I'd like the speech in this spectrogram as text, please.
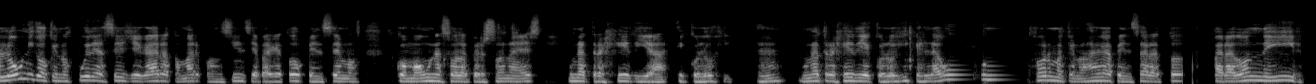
lo, único que nos puede hacer llegar a tomar conciencia para que todos pensemos como una sola persona es una tragedia ecológica. ¿eh? Una tragedia ecológica es la única forma que nos haga pensar a todos para dónde ir.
